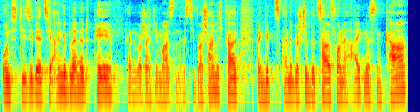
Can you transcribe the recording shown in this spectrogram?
und die seht ihr jetzt hier eingeblendet. P, kennen wahrscheinlich die meisten, ist die Wahrscheinlichkeit. Dann gibt es eine bestimmte bestimmte Zahl von Ereignissen K,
